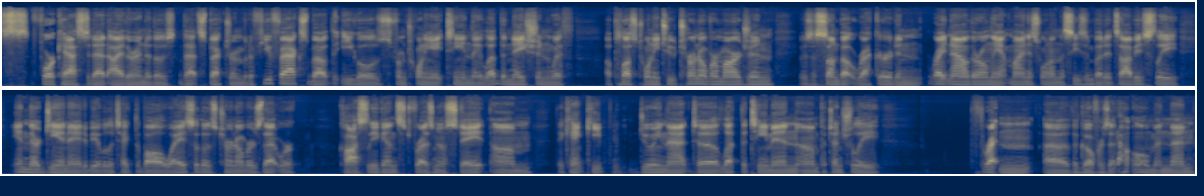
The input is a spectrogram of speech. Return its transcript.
forecasted at either end of those that spectrum. But a few facts about the Eagles from 2018: they led the nation with a plus 22 turnover margin. It was a Sun Belt record, and right now they're only at minus one on the season. But it's obviously in their DNA to be able to take the ball away. So those turnovers that were costly against Fresno State, um, they can't keep doing that to let the team in, um, potentially threaten uh, the Gophers at home, and then.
